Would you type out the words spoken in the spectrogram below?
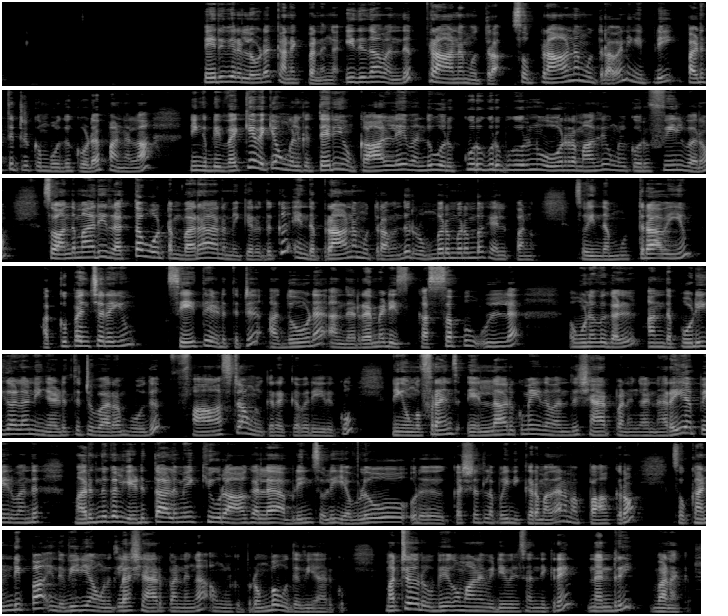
பெருவிரலோட கனெக்ட் பண்ணுங்க. இதுதான் வந்து பிராணமுத்ரா. ஸோ பிராணமுத்ராவை நீங்கள் இப்படி படுத்துட்டு இருக்கும்போது கூட பண்ணலாம். நீங்கள் இப்படி வைக்க வைக்க உங்களுக்கு தெரியும். காலிலே வந்து ஒரு குறு குறு குறுன்னு ஓடுற மாதிரி உங்களுக்கு ஒரு ஃபீல் வரும். ஸோ அந்த மாதிரி ரத்த ஓட்டம் வர ஆரம்பிக்கிறதுக்கு இந்த பிராணமுத்ரா வந்து ரொம்ப ரொம்ப ரொம்ப ஹெல்ப் பண்ணும். ஸோ இந்த முத்ராவையும் அக்குபஞ்சரையும் சேர்த்து எடுத்துட்டு அதோட அந்த ரெமெடிஸ் கசப்பு உள்ள உணவுகள் அந்த பொடிகளை நீங்கள் எடுத்துகிட்டு வரும்போது ஃபாஸ்ட்டாக உங்களுக்கு ரெக்கவரி இருக்கும். நீங்கள் உங்கள் ஃப்ரெண்ட்ஸ் எல்லாருக்குமே இதை வந்து ஷேர் பண்ணுங்கள் நிறைய பேர் வந்து மருந்துகள் எடுத்தாலுமே க்யூர் ஆகலை அப்படின்னு சொல்லி எவ்வளோ ஒரு கஷ்டத்தில் போய் நிற்கிற மாதிரி தான் நம்ம பார்க்குறோம். ஸோ கண்டிப்பாக இந்த வீடியோ அவங்களுக்குலாம் ஷேர் பண்ணுங்கள் அவங்களுக்கு ரொம்ப உதவியாக இருக்கும். மற்ற ஒரு உபயோகமான வீடியோவில் சந்திக்கிறேன். நன்றி வணக்கம்.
